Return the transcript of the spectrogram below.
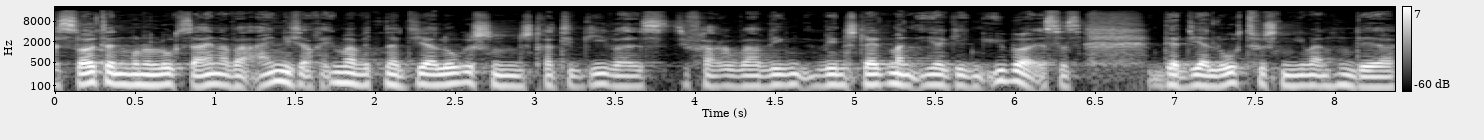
es sollte ein Monolog sein, aber eigentlich auch immer mit einer dialogischen Strategie, weil es die Frage war, wen, wen stellt man ihr gegenüber? Ist es der Dialog zwischen jemandem, der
